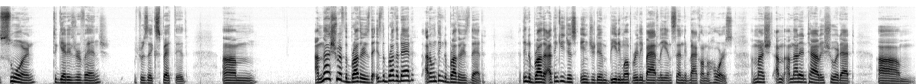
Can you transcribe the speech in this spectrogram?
sworn to get his revenge, which was expected. Um, I'm not sure if the brother is dead. Is the brother dead? I don't think the brother is dead. I think the brother. I think he just injured him, beat him up really badly, and sent him back on the horse. I'm not. I'm. I'm not entirely sure that. Um.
